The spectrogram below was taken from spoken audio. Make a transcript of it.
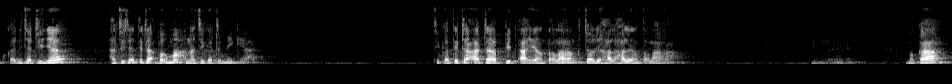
Maka ini jadinya hadisnya tidak bermakna jika demikian. Jika tidak ada bid'ah yang terlarang kecuali hal-hal yang terlarang. Maka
